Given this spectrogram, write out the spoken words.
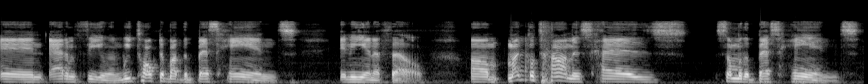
and Adam Thielen, we talked about the best hands in the NFL. Um, Michael Thomas has some of the best hands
